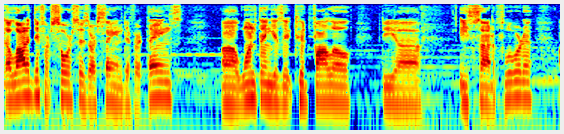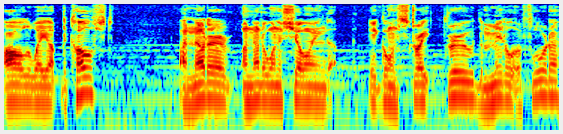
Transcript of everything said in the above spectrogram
a lot of different sources are saying different things. Uh, one thing is it could follow the uh, east side of Florida all the way up the coast. Another another one is showing it going straight through the middle of Florida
